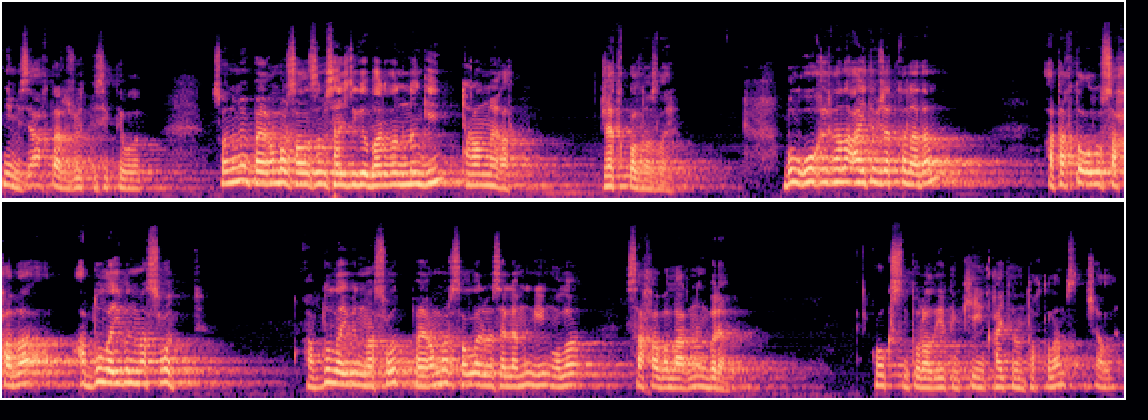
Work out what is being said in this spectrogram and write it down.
Немесе ақтарып жіберді десек те болады. Сонымен пайғамбар саллаллаху алейхи сәждеге барғаннан кейін тұра алмай қалды жатып қалды осылай. Бұл оқиғаны айтып жатқан адам атақты ұлы сахаба абдулла ибн масуд абдулла ибн масуд пайғамбар саллаллаху алейхи вассаламның ең ұлы сахабаларының бірі. Ол кісі туралы ертең кейін қайтадан тоқталамыз иншалла.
